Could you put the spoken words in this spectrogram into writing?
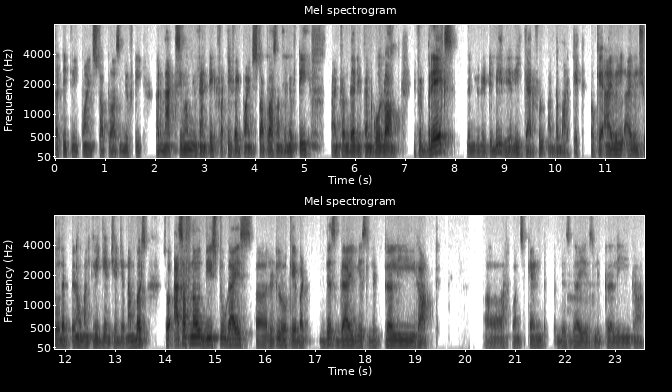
33 points stop loss in nifty or maximum you can take 45 points stop loss on the nifty and from there you can go long. If it breaks then you need to be really careful on the market. Okay i will i will show that you know monthly game changer numbers. So as of now these two guys uh, little okay but this guy is literally rock uh, one second. This guy is literally not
